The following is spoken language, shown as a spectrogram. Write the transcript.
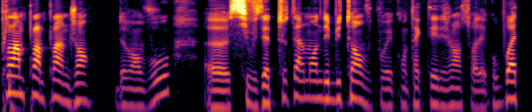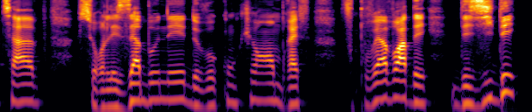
plein, plein, plein de gens devant vous. Euh, si vous êtes totalement débutant, vous pouvez contacter des gens sur des groupes WhatsApp, sur les abonnés de vos concurrents. Bref, vous pouvez avoir des, des idées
